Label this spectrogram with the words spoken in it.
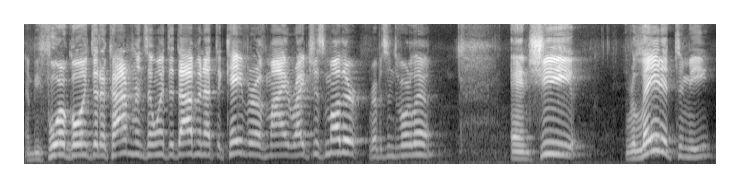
And before going to the conference, I went to daven at the kever of my righteous mother, Rebbe And she related to me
